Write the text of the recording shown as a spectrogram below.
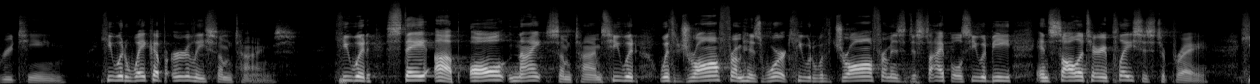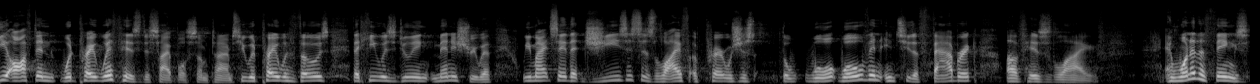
routine. He would wake up early sometimes. He would stay up all night sometimes. He would withdraw from his work. He would withdraw from his disciples. He would be in solitary places to pray. He often would pray with his disciples sometimes. He would pray with those that he was doing ministry with. We might say that Jesus' life of prayer was just the, woven into the fabric of his life. And one of the things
